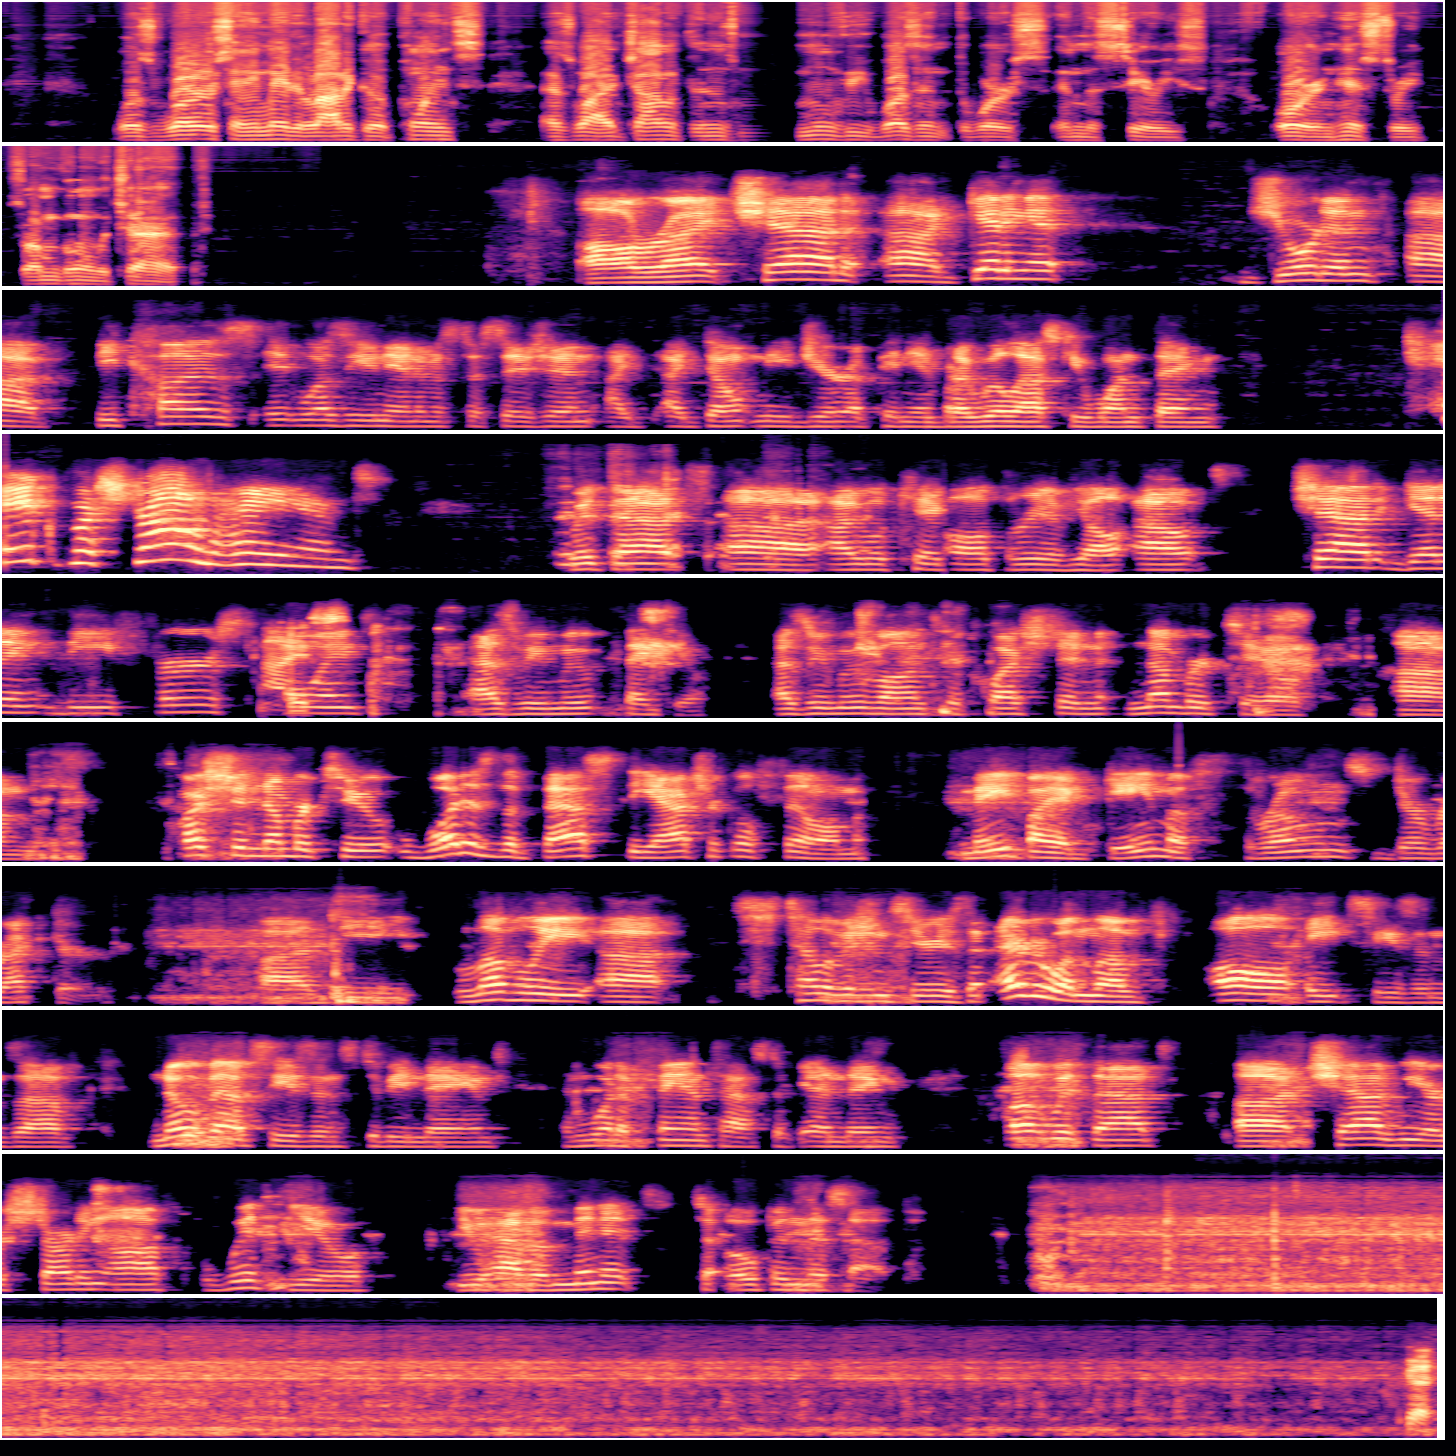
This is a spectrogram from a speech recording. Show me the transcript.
was worse, and he made a lot of good points as why Jonathan's movie wasn't the worst in the series or in history. So I'm going with Chad. All right, Chad, uh, getting it. Jordan, uh, because it was a unanimous decision, I, I don't need your opinion, but I will ask you one thing. Take my strong hand. With that, uh, I will kick all three of y'all out. Chad getting the first nice. point as we move. Thank you as we move on to question number two. Um, question number two What is the best theatrical film made by a Game of Thrones director? Uh, the lovely uh, television series that everyone loved all eight seasons of. No bad seasons to be named. And what a fantastic ending. But with that, uh, Chad, we are starting off with you. You have a minute to open this up. Okay.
